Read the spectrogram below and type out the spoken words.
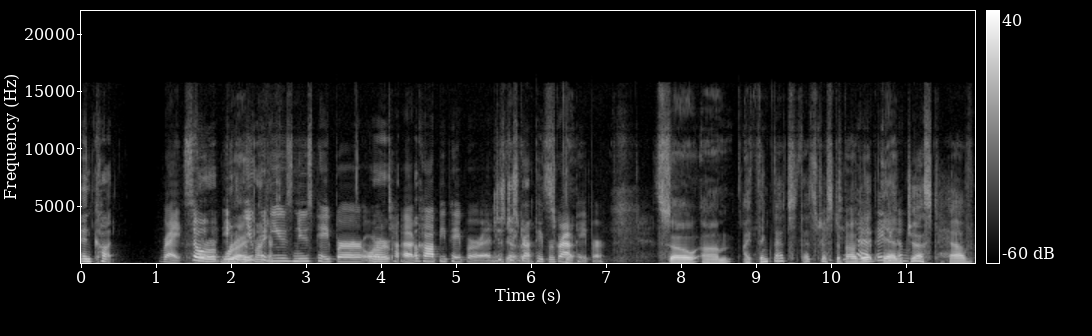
and cut. Right. So for if one of you could use newspaper or, Or t- uh, copy paper and Just a scrap paper. Scrap Yeah. paper. So um, I think that's that's just do about that. it, They- and um, just have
